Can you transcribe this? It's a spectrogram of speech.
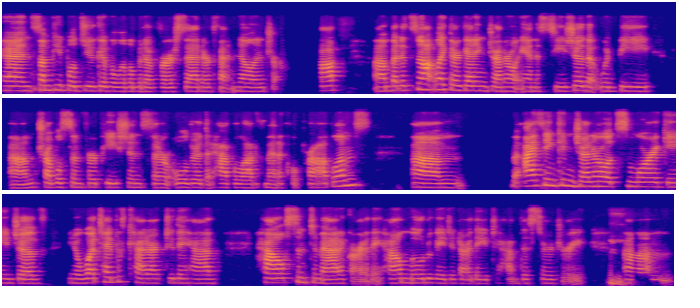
and some people do give a little bit of Versed or fentanyl and drop, um, but it's not like they're getting general anesthesia that would be um, troublesome for patients that are older that have a lot of medical problems. Um, but I think in general, it's more a gauge of, you know, what type of cataract do they have? How symptomatic are they? How motivated are they to have this surgery? Mm. um,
